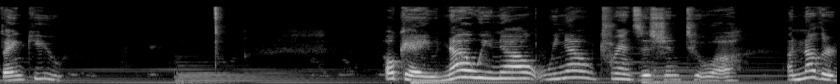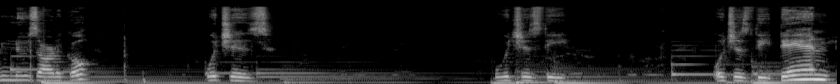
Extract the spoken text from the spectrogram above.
Thank you. Okay, now we now we now transition to uh, another news article which is which is the which is the Dan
